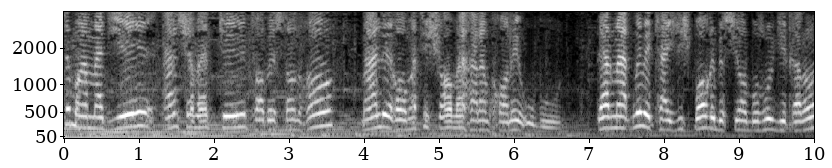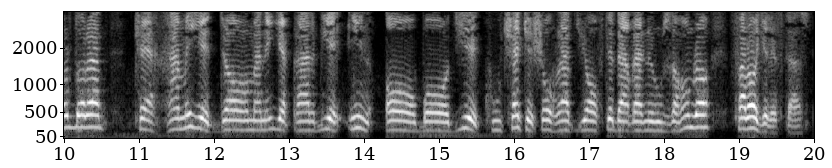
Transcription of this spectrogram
قصد محمدیه عرض شود که تابستان ها محل اقامت شاه و حرمخانه او بود. در مقلب تجریش باغ بسیار بزرگی قرار دارد که همه دامنه غربی این آبادی کوچک شهرت یافته در قرن نوزدهم را فرا گرفته است.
